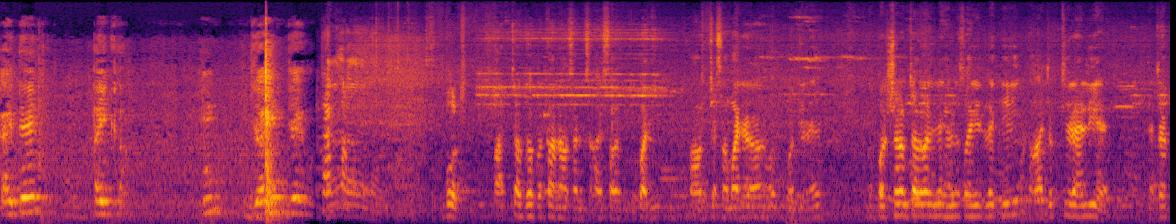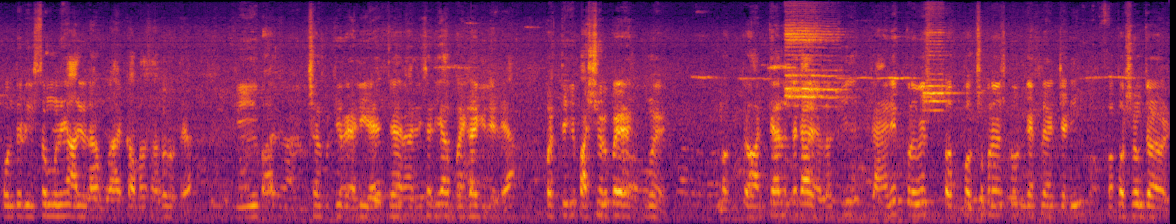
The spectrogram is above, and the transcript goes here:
काय ते ऐका. जय हिंद जय बोल. आजच्या जो प्रकार दुपारी आमच्या समाजामध्ये परशुराम चव्हाण यांनी सांगितलं की भाजपची रॅली आहे. त्याच्या कोणतरी समोर आलेला बायका आम्हाला सांगत होत्या की भाजपची रॅली आहे. त्या रॅलीसाठी या महिला गेलेल्या. प्रत्येकी पाचशे रुपये मग त्यानंतर काय झालं की डायरेक्ट प्रवेश पक्षप्रवेश करून घेतला यांच्यानी परशुराम चव्हाण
